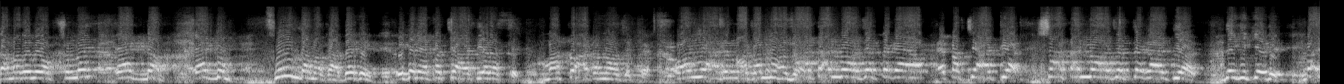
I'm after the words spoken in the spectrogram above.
দামাদামের অপশন নাই। একদম একদম ফুল দামাকা দেখেন এখানে অ্যাপাচি আরটিআর আছে মাত্র আটান্ন হাজার টাকা। অনলি আটান্ন হাজার। আটান্ন হাজার টাকা অ্যাপাচি আরটিআর সাতান্ন হাজার টাকা আরটিআর দেখি কে দে ভাই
